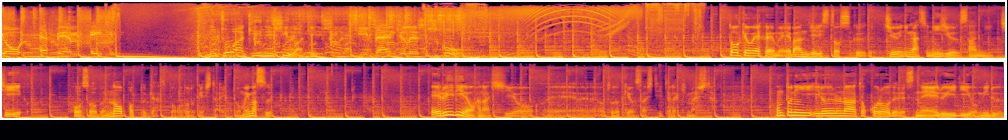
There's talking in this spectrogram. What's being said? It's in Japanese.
Tokyo FM 80. Motoaki Nishiwaki Evangelist School. 東京 FM エヴァンジェリストスクール12月23日。放送分のポッドキャストをお届けしたいと思います。LED のお話を、えーお届けをさせていただきました。本当にいろいろなところでですね LED を見る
